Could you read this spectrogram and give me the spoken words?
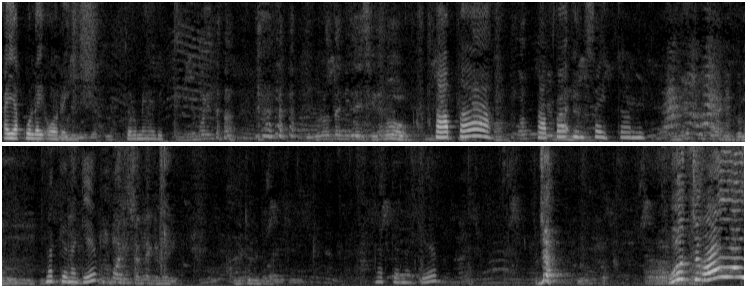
Kaya kulay orange. Turmeric. Papa! Papa, inside kami. Not gonna give? Not gonna give? Ay, ay,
